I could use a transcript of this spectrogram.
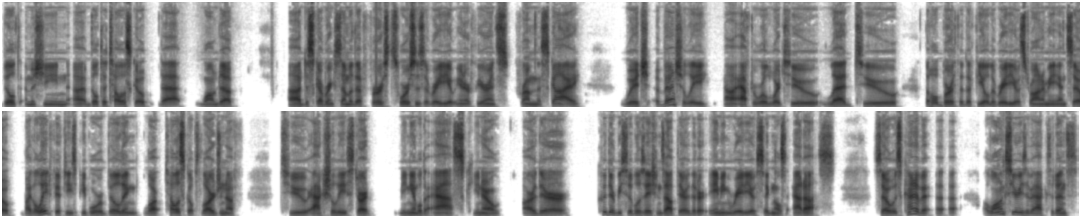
built a machine, uh, built a telescope that wound up uh, discovering some of the first sources of radio interference from the sky, which eventually, uh, after World War II, led to the whole birth of the field of radio astronomy. And so by the late 50s, people were building lar- telescopes large enough to actually start being able to ask, you know, are there, could there be civilizations out there that are aiming radio signals at us? So it was kind of a, a, a long series of accidents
